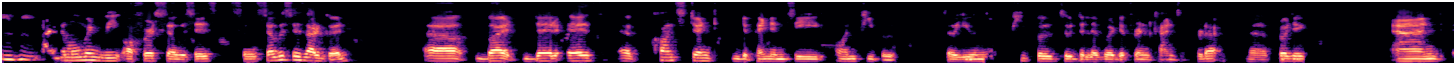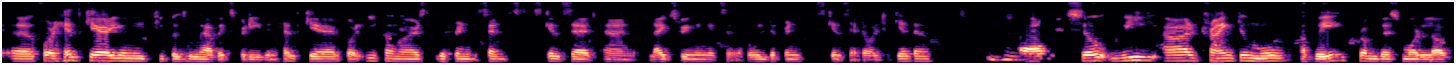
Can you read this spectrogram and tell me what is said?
Mm-hmm. At the moment, we offer services. So services are good, uh, but there is a constant dependency on people. So you need people to deliver different kinds of product uh, projects. And uh, for healthcare, you need people who have expertise in healthcare. For e-commerce, different set, skill set, and live streaming, it's a whole different skill set altogether. Mm-hmm. Um, so we are trying to move away from this model of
